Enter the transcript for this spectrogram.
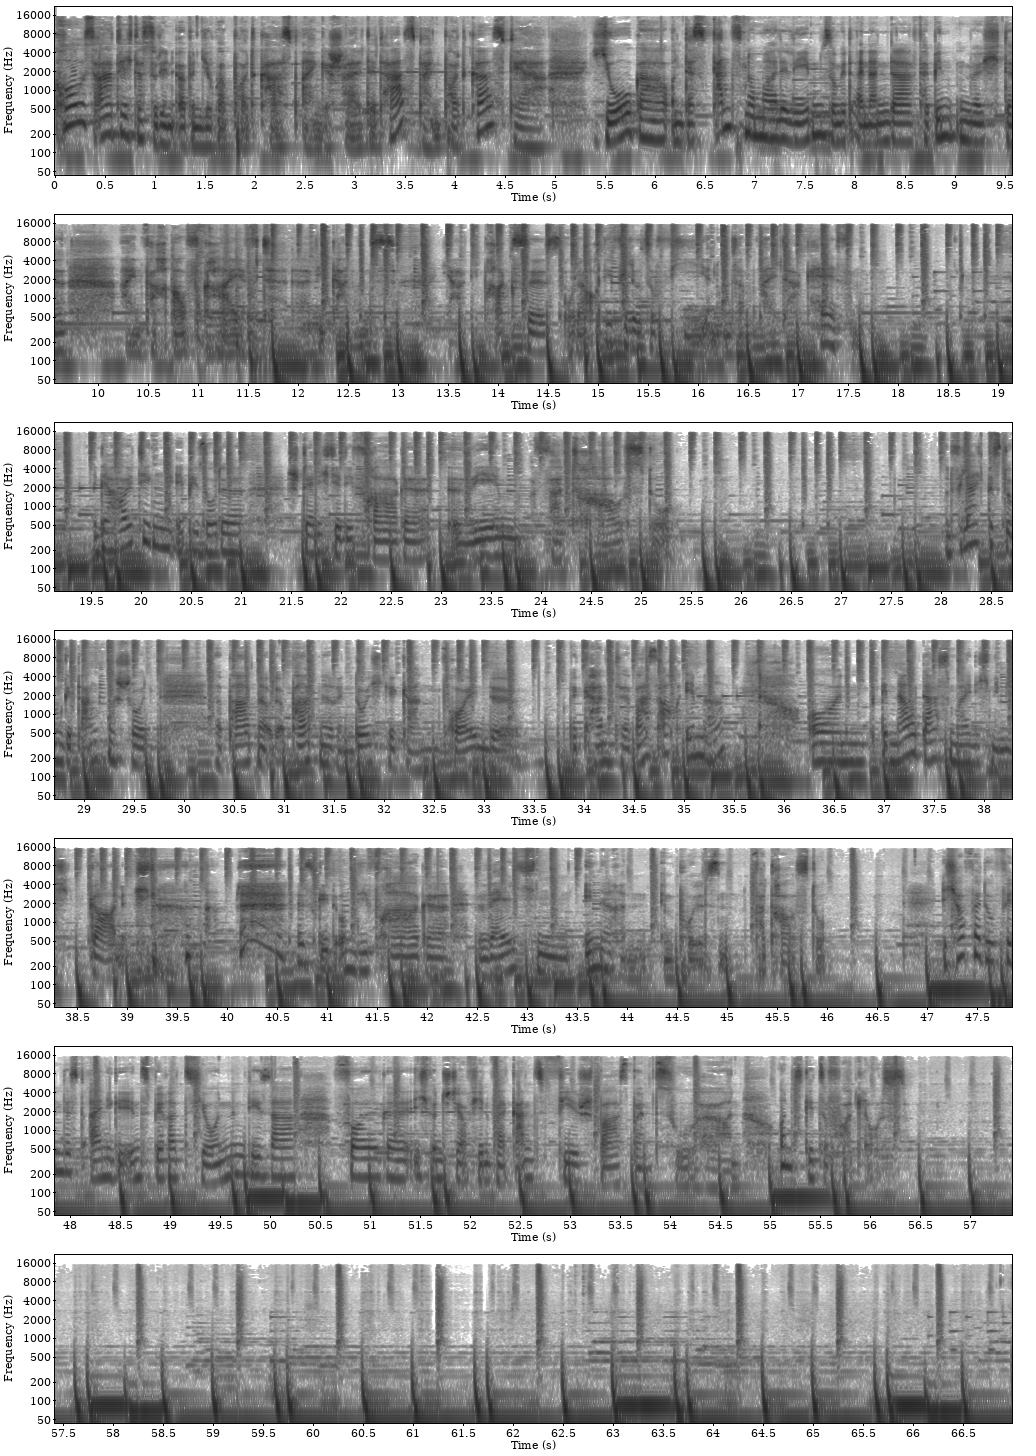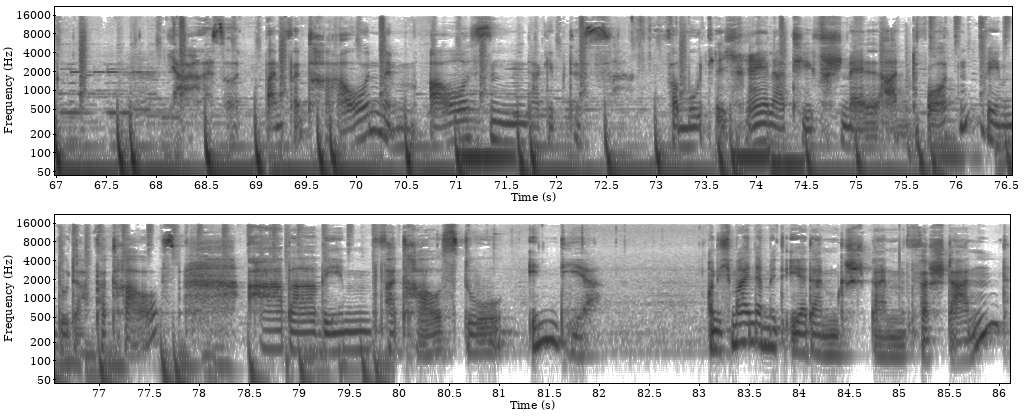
Großartig, dass du den Urban Yoga Podcast eingeschaltet hast. Ein Podcast, der Yoga und das ganz normale Leben so miteinander verbinden möchte, einfach aufgreift. Äh, wie kann uns ja, die Praxis oder auch die Philosophie in unserem Alltag helfen? In der heutigen Episode stelle ich dir die Frage, wem vertraust du? Und vielleicht bist du im Gedanken schon Partner oder Partnerin durchgegangen, Freunde, Bekannte, was auch immer. Und genau das meine ich nämlich gar nicht. es geht um die Frage, welchen inneren Impulsen vertraust du? Ich hoffe, du findest einige Inspirationen in dieser Folge. Ich wünsche dir auf jeden Fall ganz viel Spaß beim Zuhören und es geht sofort los. Gibt es vermutlich relativ schnell Antworten, wem du da vertraust. Aber wem vertraust du in dir? Und ich meine damit eher deinem, deinem Verstand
